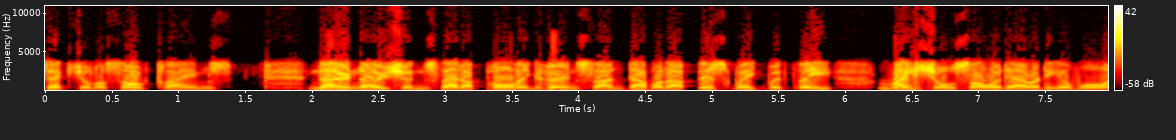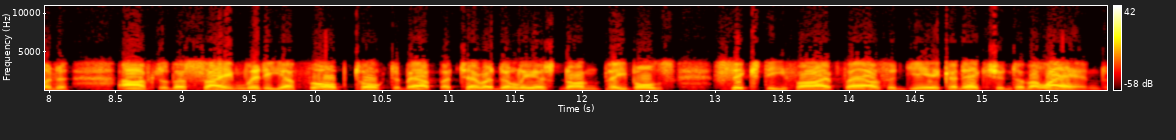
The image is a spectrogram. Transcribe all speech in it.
sexual assault claims, no notions that appalling Hoonson doubled up this week with the Racial Solidarity Award after the same Lydia Thorpe talked about the terra nullius non people's 65,000 year connection to the land.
